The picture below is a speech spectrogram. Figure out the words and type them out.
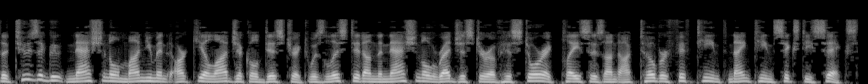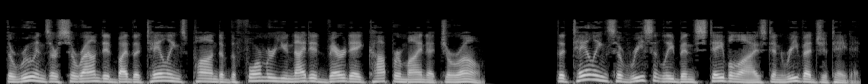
The Tuzigoot National Monument Archaeological District was listed on the National Register of Historic Places on October 15, 1966. The ruins are surrounded by the tailings pond of the former United Verde copper mine at Jerome. The tailings have recently been stabilized and revegetated.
